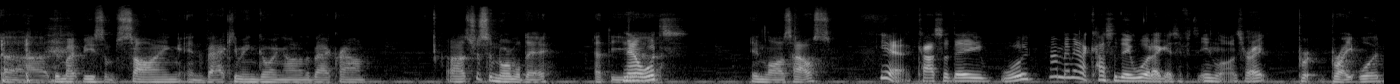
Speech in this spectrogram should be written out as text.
Uh, there might be some sawing and vacuuming going on in the background. Uh, it's just a normal day at the Now, uh, what's in-laws house. yeah Casa de Wood? Well, maybe not Casa de Wood. I guess if it's in-laws, right? Br- Brightwood.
